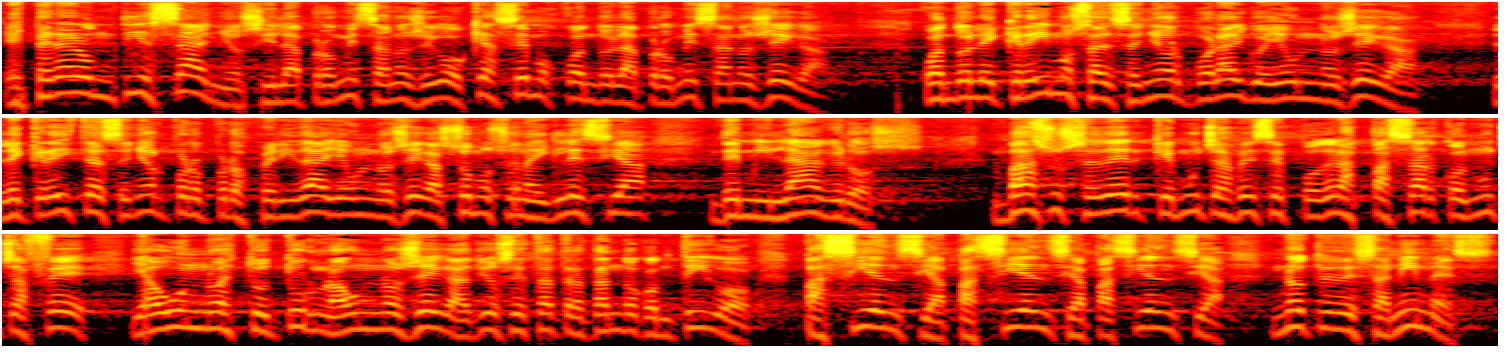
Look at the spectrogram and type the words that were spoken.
esperaron 10 años y la promesa no llegó. ¿Qué hacemos cuando la promesa no llega? Cuando le creímos al Señor por algo y aún no llega. Le creíste al Señor por prosperidad y aún no llega. Somos una iglesia de milagros. Va a suceder que muchas veces podrás pasar con mucha fe y aún no es tu turno, aún no llega, Dios está tratando contigo. Paciencia, paciencia, paciencia, no te desanimes.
